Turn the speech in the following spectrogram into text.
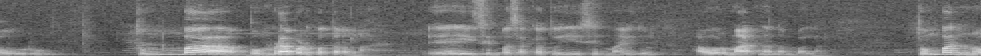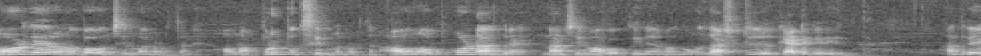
ಅವರು ತುಂಬ ಬೊಂಬಡ ಪಡ್ಕೋತಾರಲ್ಲ. ಏ, ಈ ಸಿನಿಮಾ ಸಖತ್ತು, ಈ ಸಿನಿಮಾ ಇದು ಅವ್ರ ಮಾತನ್ನ ನಂಬಲ್ಲ. ತುಂಬ ನೋಡದೇ ಇರೋನೊಬ್ಬ ಒಂದು ಸಿನಿಮಾ ನೋಡ್ತಾನೆ. ಅವನು ಅಪರೂಪಕ್ಕೆ ಸಿನಿಮಾ ನೋಡ್ತಾನೆ. ಅವನು ಒಪ್ಕೊಂಡ ಅಂದರೆ ನಾನು ಸಿನಿಮಾಗೆ ಹೋಗ್ತೀನಿ ಅನ್ನೋದು ಒಂದಷ್ಟು ಕ್ಯಾಟಗರಿ ಇರುತ್ತೆ. ಅಂದರೆ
